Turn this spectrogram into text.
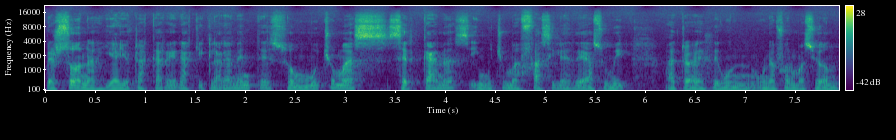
personas y hay otras carreras que claramente son mucho más cercanas y mucho más fáciles de asumir a través de una formación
